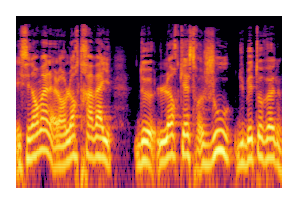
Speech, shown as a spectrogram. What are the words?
et c'est normal. Alors leur travail de l'orchestre joue du Beethoven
